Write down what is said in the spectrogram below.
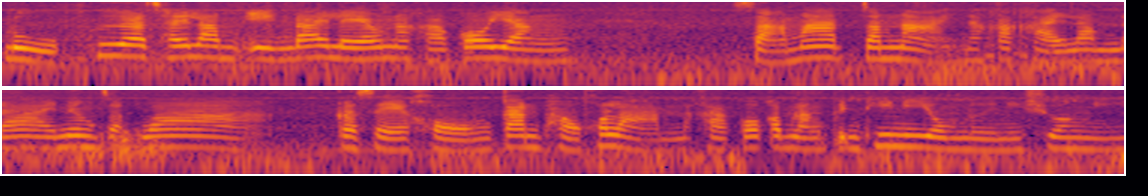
ปลูกเพื่อใช้ลำเองได้แล้วนะคะ ก็ยัง สามารถจำหน่ายนะคะขายลำได้ เนื่องจากว่ากระแสของการเผาข้าวหลามนะคะ ก็กำลังเป็นที่นิยมเลยในช่วงนี้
